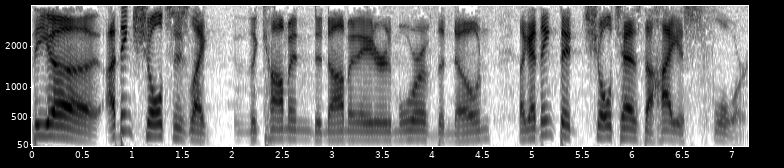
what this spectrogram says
The uh, I think Schultz is like the common denominator, more of the known. Like I think that Schultz has the highest floor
